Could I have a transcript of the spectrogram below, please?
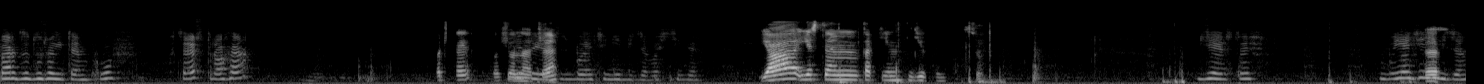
bardzo dużo itemków. Chcesz trochę? Poczekaj, bo się Gdzie ty jesteś, bo ja cię nie widzę właściwie. Ja jestem takim dziwnym. Gdzie jesteś? Bo ja cię E. nie widzę.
